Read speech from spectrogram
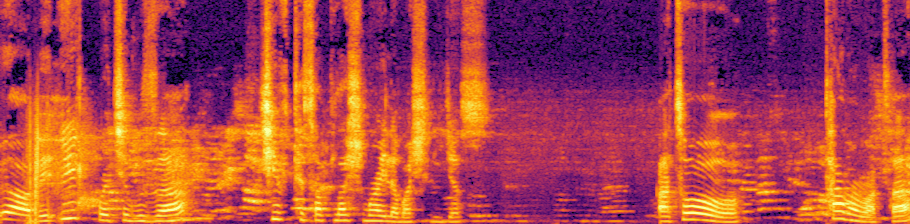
Ve abi ilk maçımıza çift hesaplaşmayla başlayacağız. Ato. Tamam Ata.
